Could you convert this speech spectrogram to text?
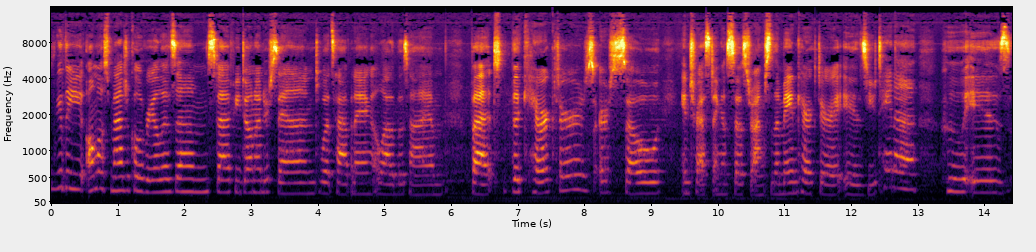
really almost magical realism stuff. You don't understand what's happening a lot of the time. But the characters are so interesting and so strong. So the main character is Utena, who is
